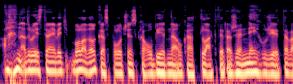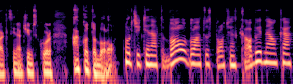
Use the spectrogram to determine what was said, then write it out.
ale na druhej strane veď bola veľká spoločenská objednávka, tlak, teda, že nech už je tá vakcína čím skôr. Ako to bolo? Určite na to bol, bola tu spoločenská objednávka.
